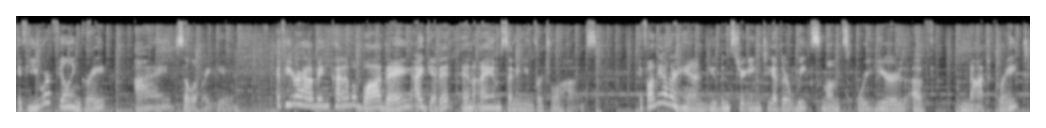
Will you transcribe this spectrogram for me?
If you are feeling great, I celebrate you. If you're having kind of a blah day, I get it, and I am sending you virtual hugs. If, on the other hand, you've been stringing together weeks, months, or years of not great,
